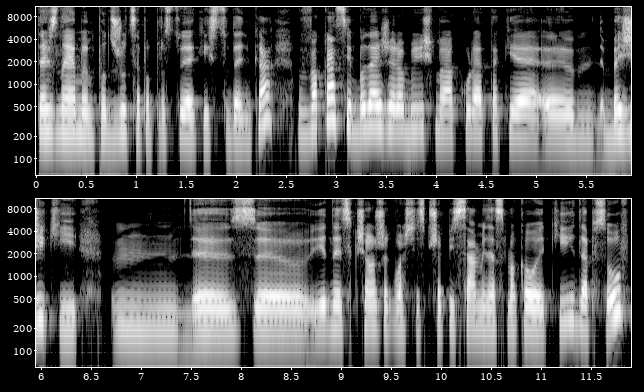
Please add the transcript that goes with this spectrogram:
też znajomym podrzucę po prostu jakieś studenka. W wakacje bodajże robiliśmy akurat takie y, beziki y, z jednej z książek właśnie z przepisami na smakołyki dla psów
